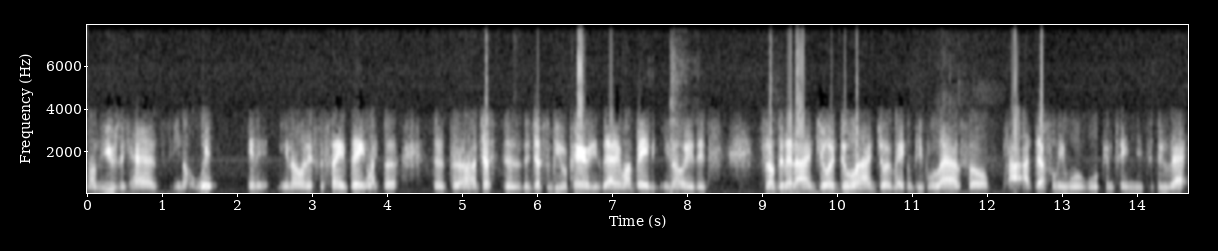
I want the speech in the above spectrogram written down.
my music has, you know, wit in it, you know, and it's the same thing, like the the the uh, just the, the Justin Bieber parody, that ain't my baby, you know, it, it's something that I enjoy doing. I enjoy making people laugh, so I, I definitely will will continue to do that.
